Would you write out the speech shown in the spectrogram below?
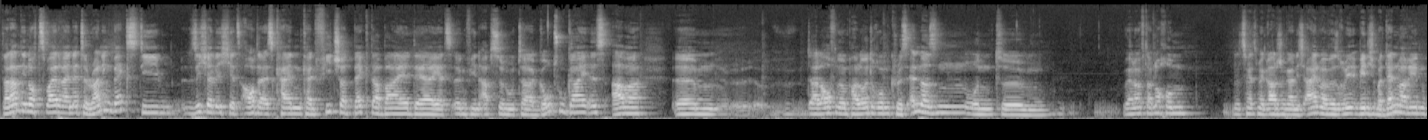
Dann haben die noch zwei, drei nette Running Backs, die sicherlich jetzt auch, da ist kein, kein Featured Back dabei, der jetzt irgendwie ein absoluter Go-To-Guy ist, aber ähm, da laufen ein paar Leute rum, Chris Anderson und ähm, wer läuft da noch rum? Jetzt fällt mir gerade schon gar nicht ein, weil wir so we- wenig über Denver reden.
